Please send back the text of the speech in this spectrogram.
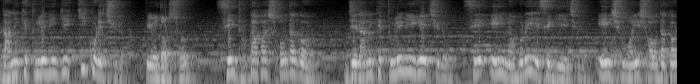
রানীকে তুলে নিয়ে গিয়ে কি করেছিল? প্রিয় দর্শক সেই ধোকাবাজ সৌদাগর যে রানীকে তুলে নিয়ে গিয়েছিল সে এই নগরেই এসে গিয়েছিল। এই সময়ে সৌদাগর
